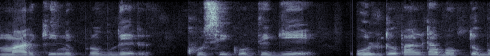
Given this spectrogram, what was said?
মার্কিন প্রভুদের খুশি করতে গিয়ে উল্টোপাল্টা বক্তব্য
